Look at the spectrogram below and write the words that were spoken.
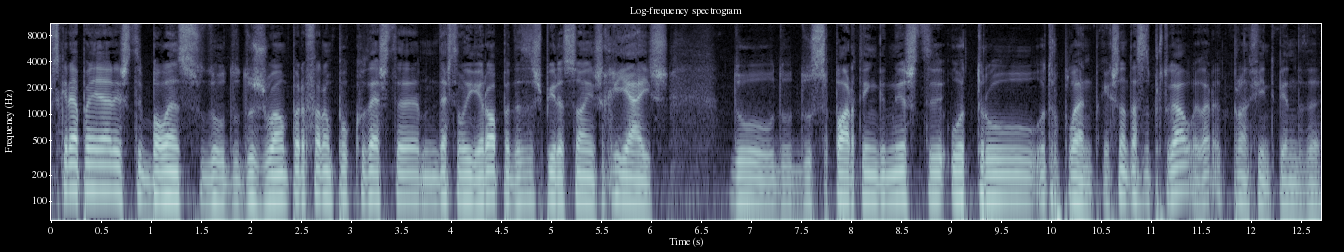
se calhar, apanhar este balanço do, do, do João para falar um pouco desta, desta Liga Europa, das aspirações reais do, do, do, Sporting neste outro, outro plano. Porque a questão da Taça de Portugal, agora, pronto, enfim, depende da,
